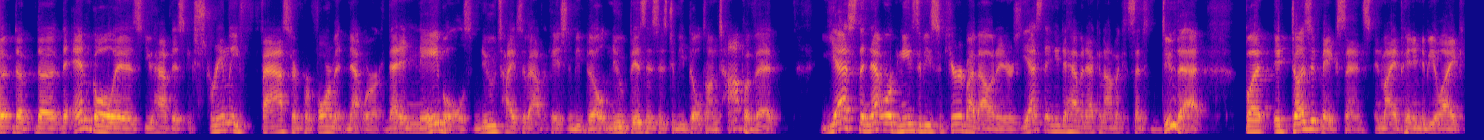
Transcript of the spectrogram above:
the, the the the end goal is you have this extremely fast and performant network that enables new types of applications to be built new businesses to be built on top of it Yes, the network needs to be secured by validators. Yes, they need to have an economic incentive to do that. But it doesn't make sense, in my opinion, to be like,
